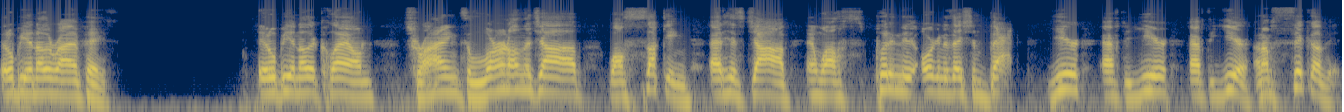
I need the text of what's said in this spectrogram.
it'll be another Ryan Pace. It'll be another clown trying to learn on the job while sucking at his job and while putting the organization back year after year after year. And I'm sick of it.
